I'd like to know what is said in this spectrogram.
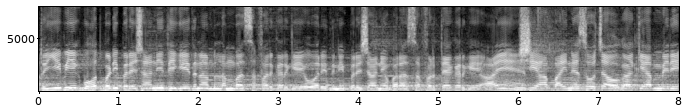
तो ये भी एक बहुत बड़ी परेशानी थी कि इतना लंबा सफ़र करके और इतनी परेशानियों भरा सफ़र तय करके आए हैं। शिया भाई ने सोचा होगा कि अब मेरी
